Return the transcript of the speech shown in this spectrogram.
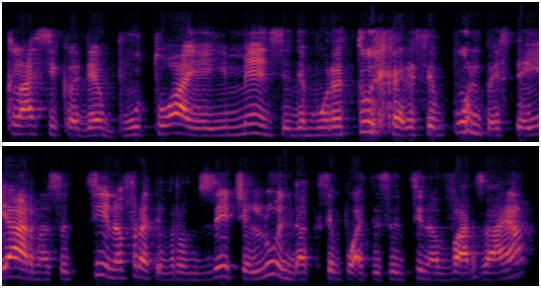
clasică de butoaie imense, de murături care se pun peste iarnă să țină, frate, vreo 10 luni, dacă se poate să țină varza aia,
